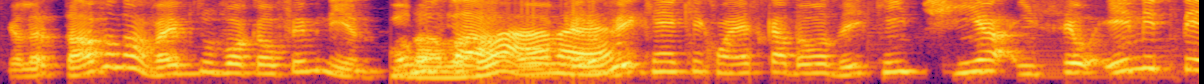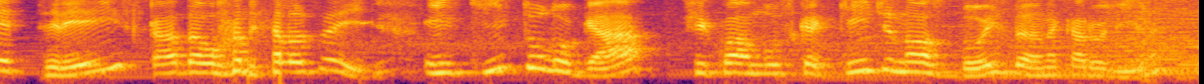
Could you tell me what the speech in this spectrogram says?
A galera tava na vibe do vocal feminino. Vamos, Vamos lá, lá né? quero ver quem é que conhece cada uma aí, quem tinha em seu MP3 cada uma delas aí. Em quinto lugar ficou a música Quem de Nós Dois, da Ana Carolina.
